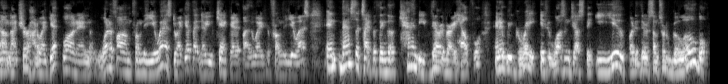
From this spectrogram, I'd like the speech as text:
I'm not sure how do I get one, and what if I'm from the U.S.? Do I get that? No, you can't get it. By the way, if you're from the U.S., and that's the type of thing that can be very, very helpful. And it'd be great if it wasn't just the EU, but if there's some sort of global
